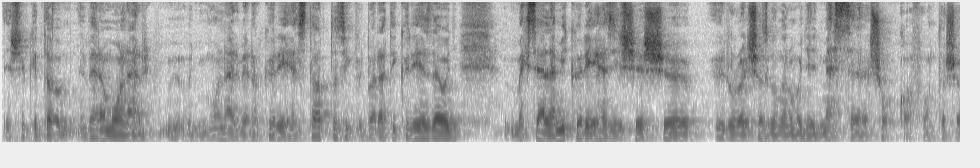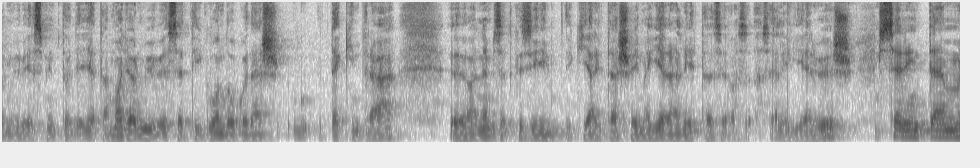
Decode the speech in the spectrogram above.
és egyébként a Vera Molnár, vagy Molnár Vera köréhez tartozik, vagy baráti köréhez, de hogy meg szellemi köréhez is, és őről is azt gondolom, hogy egy messze sokkal fontosabb művész, mint hogy egyáltalán magyar művészeti gondolkodás tekint rá, a nemzetközi kiállításai meg jelenléte az, az, az elég erős. Szerintem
